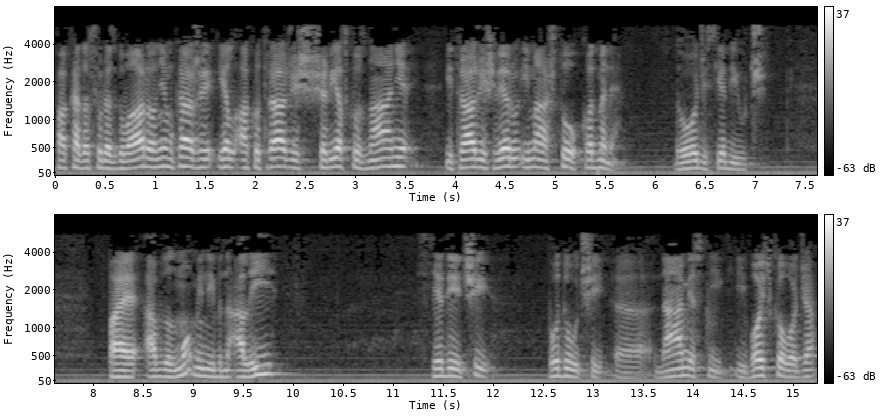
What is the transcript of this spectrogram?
pa kada su razgovarali, njemu kaže, jel ako tražiš šerijasko znanje i tražiš vjeru, imaš to kod mene. Dođi, sjedi uči. Pa je Abdul Mu'min ibn Ali, sljedeći, budući e, namjesnik i vojskovođa e,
